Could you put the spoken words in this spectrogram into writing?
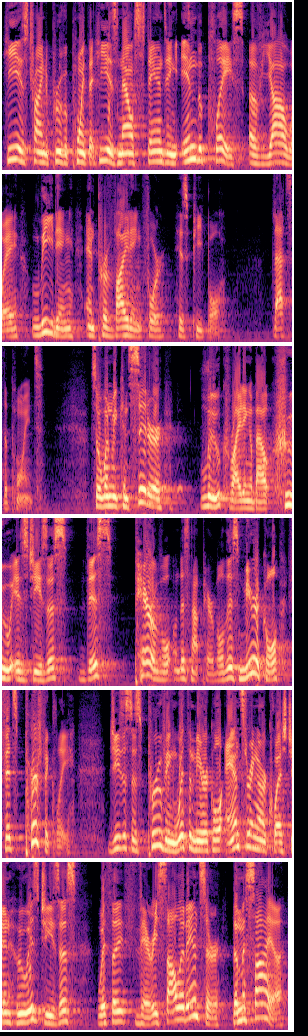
He is trying to prove a point that he is now standing in the place of Yahweh, leading and providing for his people. That's the point. So, when we consider Luke writing about who is Jesus, this parable, this not parable, this miracle fits perfectly. Jesus is proving with a miracle, answering our question, who is Jesus, with a very solid answer the Messiah,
